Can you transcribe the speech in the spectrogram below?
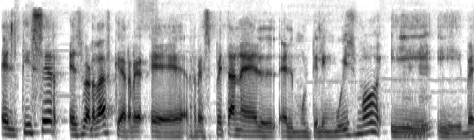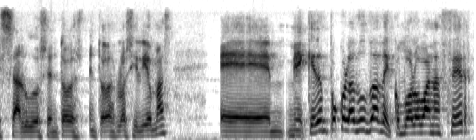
El teaser es verdad que re- eh, respetan el, el multilingüismo y, y ves saludos en todos, en todos los idiomas. Eh, me queda un poco la duda de cómo lo van a hacer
